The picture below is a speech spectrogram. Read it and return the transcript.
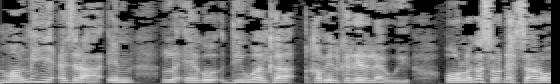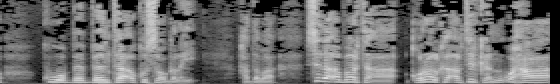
maalmihii cisraa in la eego diiwaanka qabiilka reer laawi oo laga soo dhex saaro kuwa beebeenta ku soo galay. Haddaba sida abaarta ah qoraalka abtirkan waxaa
